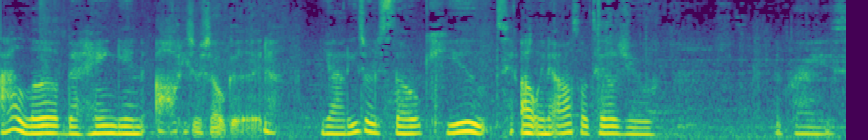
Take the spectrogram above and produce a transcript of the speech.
I love the hanging. Oh, these are so good. Y'all, these are so cute. Oh, and it also tells you the price.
